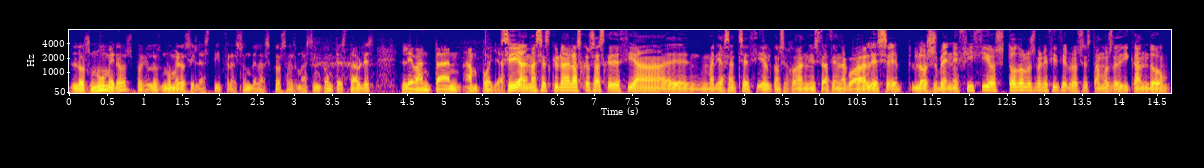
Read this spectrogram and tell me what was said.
los números, porque los números y las cifras son de las cosas más incontestables, levantan ampollas. Sí, además es que una de las cosas que decía eh, María Sánchez y el Consejo de Administración de Acuagal es eh, los beneficios, todos los beneficios los estamos dedicando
